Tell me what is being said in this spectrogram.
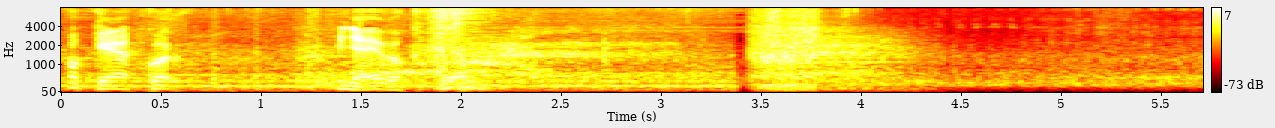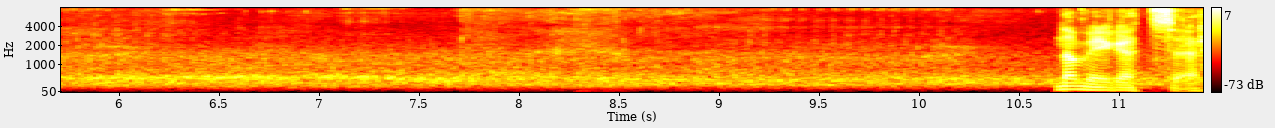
Oké, okay, akkor Mindjárt jövök. Na még egyszer.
